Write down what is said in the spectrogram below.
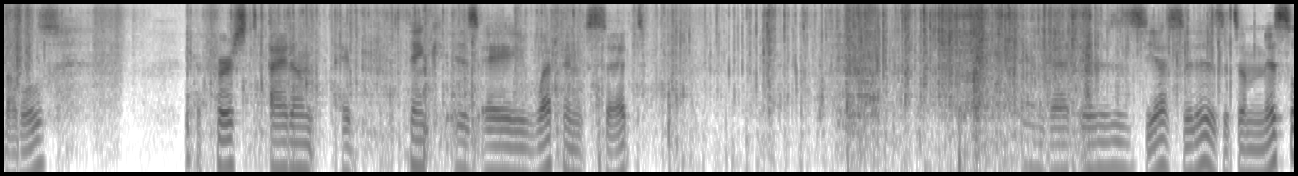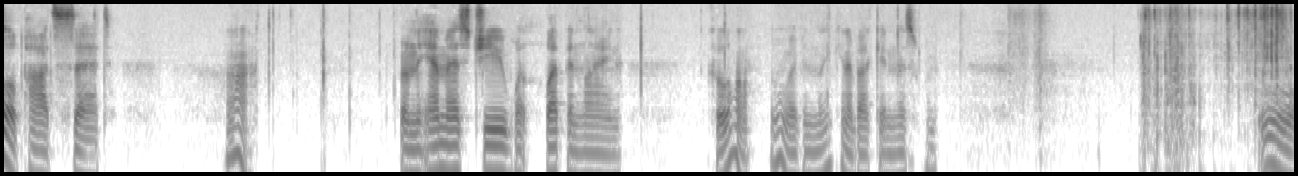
Bubbles. The first item I think is a weapon set. And that is, yes it is, it's a missile pot set. Huh. From the MSG weapon line. Cool. Ooh, I've been thinking about getting this one. Ooh.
